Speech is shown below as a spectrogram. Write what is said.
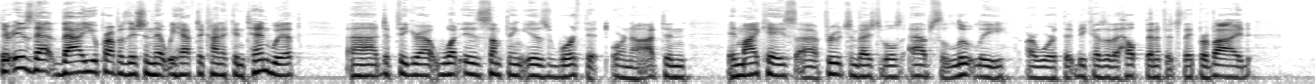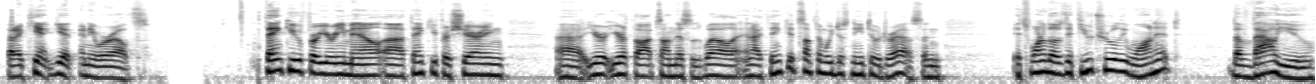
there is that value proposition that we have to kind of contend with uh, to figure out what is something is worth it or not. And in my case, uh, fruits and vegetables absolutely are worth it because of the health benefits they provide that I can't get anywhere else. Thank you for your email. Uh, thank you for sharing uh, your your thoughts on this as well. And I think it's something we just need to address. And it's one of those if you truly want it, the value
